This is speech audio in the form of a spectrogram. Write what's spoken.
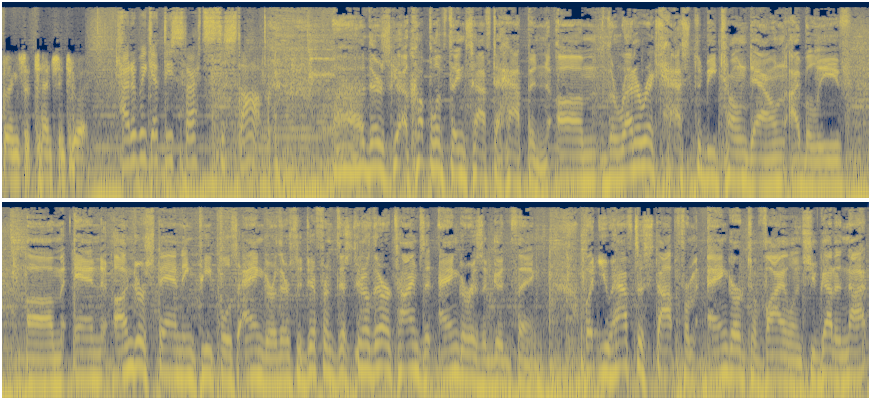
brings attention to it. How do we get these threats to stop? Uh, there's a couple of things have to happen. Um, the rhetoric has to be toned down. I believe, um, and understanding people's anger. There's a different. This, you know, there are times that anger is a good thing, but you have to stop from anger to violence. You've got to not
